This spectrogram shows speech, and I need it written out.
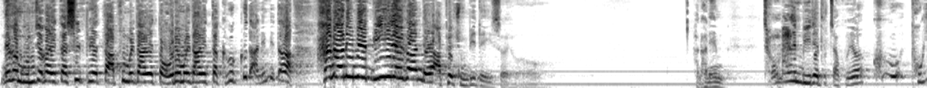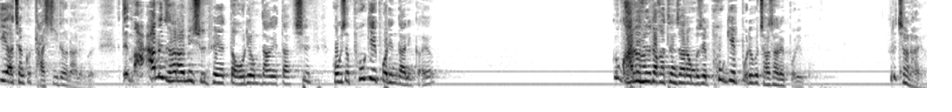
내가 문제가 있다, 실패했다, 아픔을 당했다, 어려움을 당했다, 그거 끝 아닙니다. 하나님의 미래가 내 앞에 준비되어 있어요. 하나님, 정말 미래 붙잡고요. 그거 포기하지 않고 다시 일어나는 거예요. 근데 많은 사람이 실패했다, 어려움 당했다, 실패, 거기서 포기해버린다니까요. 그 가룟유다 같은 사람 보세요. 포기해버리고 자살해버리고. 그렇잖아요.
